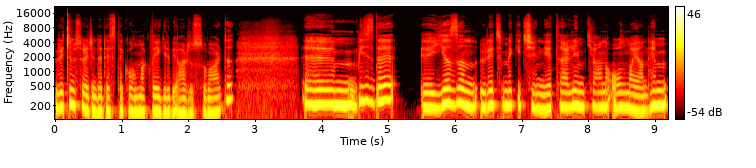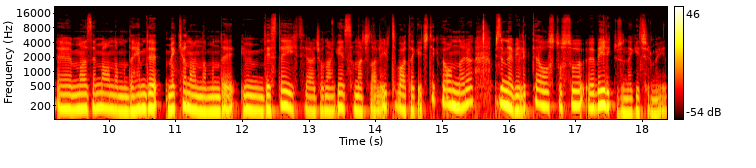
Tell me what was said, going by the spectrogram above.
üretim sürecinde destek olmakla ilgili bir arzusu vardı. E, biz de yazın üretmek için yeterli imkanı olmayan hem e, malzeme anlamında hem de mekan anlamında e, desteğe ihtiyacı olan genç sanatçılarla irtibata geçtik ve onları bizimle birlikte Ağustos'u Beylikdüzü'nde geçirmeyi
